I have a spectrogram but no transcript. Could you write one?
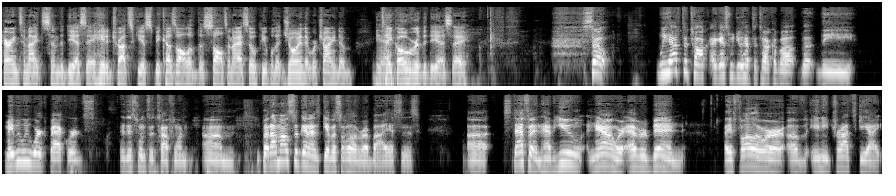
Harringtonites and the DSA hated Trotskyists because all of the SALT and ISO people that joined that were trying to yeah. take over the DSA. So we have to talk. I guess we do have to talk about the the. Maybe we work backwards. This one's a tough one. Um, but I'm also gonna give us all of our biases. Uh, Stefan, have you now or ever been a follower of any Trotskyite?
